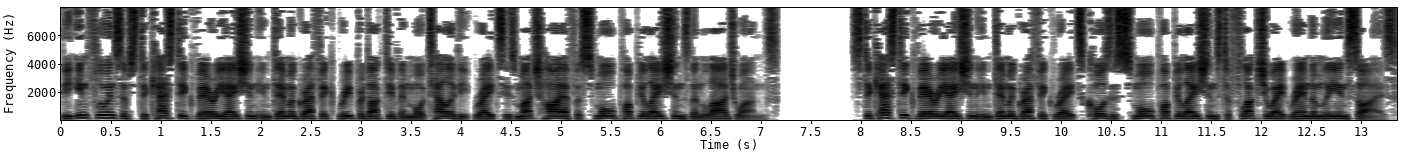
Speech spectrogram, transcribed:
The influence of stochastic variation in demographic reproductive and mortality rates is much higher for small populations than large ones. Stochastic variation in demographic rates causes small populations to fluctuate randomly in size.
